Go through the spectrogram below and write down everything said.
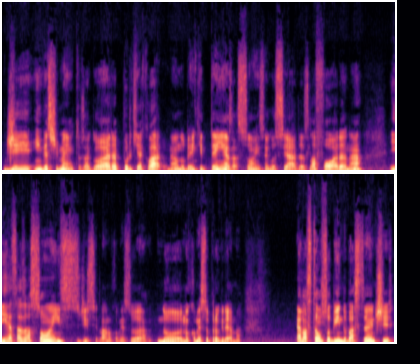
de investimentos agora, porque, é claro, né, o Nubank tem as ações negociadas lá fora, né? E essas ações, disse lá no começo, no, no começo do programa, elas estão subindo bastante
